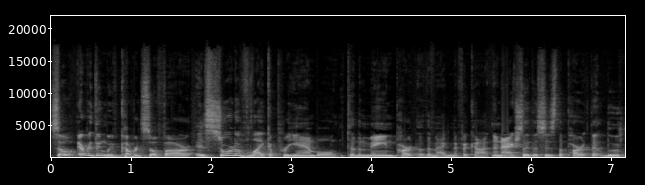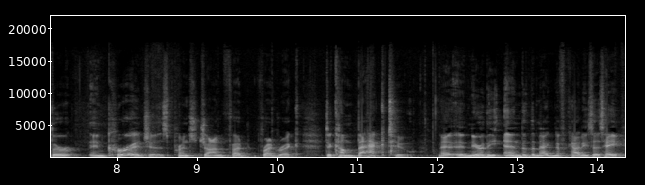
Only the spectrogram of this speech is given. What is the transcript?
so, everything we've covered so far is sort of like a preamble to the main part of the Magnificat. And actually, this is the part that Luther encourages Prince John Fred- Frederick to come back to. Uh, near the end of the Magnificat, he says, Hey,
